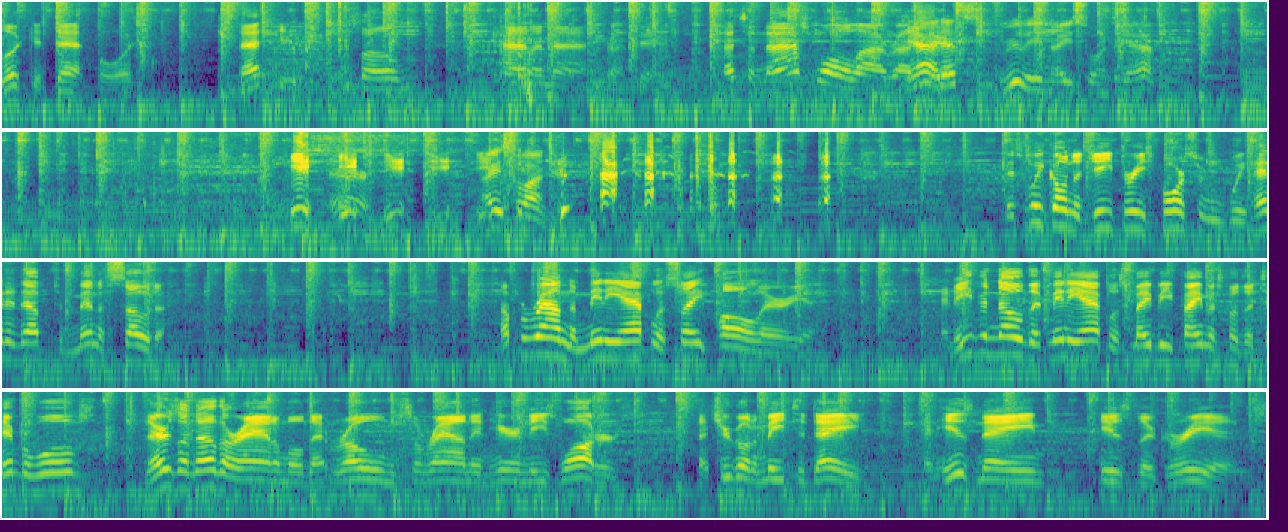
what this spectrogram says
Look at that, boys. That is some kind of nice right there. That's a nice walleye right yeah, there. that's really a nice one. Yeah, nice one. This week on the G3 Sportsman, we headed up to Minnesota. Up around the Minneapolis-St. Paul area. And even though that Minneapolis may be famous for the Timberwolves, there's another animal that roams around in here in these waters that you're gonna meet today. And his name is the Grizz.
